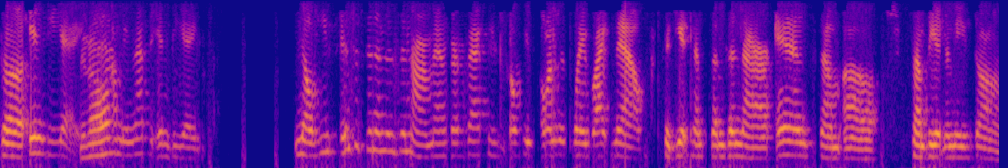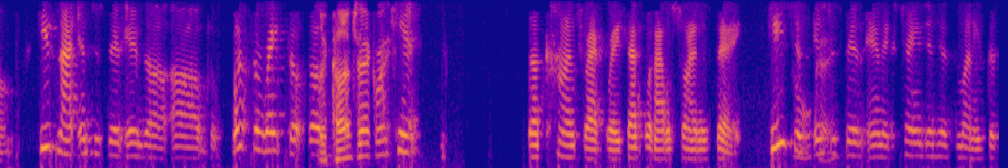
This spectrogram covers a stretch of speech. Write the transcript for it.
the NDA. Dinar? I mean not the NDA. No, he's interested in the dinar. Matter of fact, he's oh, he's on his way right now to get him some dinar and some uh some Vietnamese dong. He's not interested in the uh what's the rate the the, The contract rate. I can't the contract rate. That's what I was trying to say. He's just Oh, okay. interested in exchanging his money because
